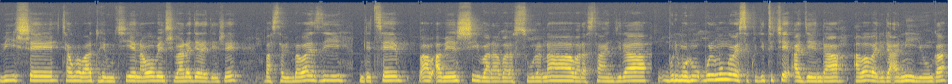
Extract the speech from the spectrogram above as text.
bishe cyangwa baduhemukiye nabo benshi baragerageje basaba imbabazi ndetse abenshi bara- barasurana barasangira buri muntu buri umwe wese ku giti cye agenda ababarira aniyunga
